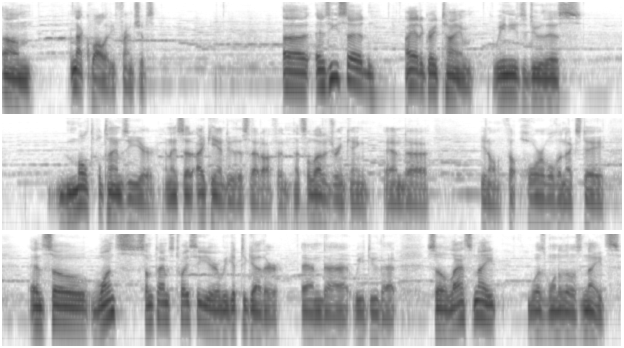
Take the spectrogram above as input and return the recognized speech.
Um, not quality friendships. Uh, as he said, I had a great time. We need to do this multiple times a year. And I said, I can't do this that often. That's a lot of drinking. And, uh, you know, felt horrible the next day. And so once, sometimes twice a year, we get together and uh, we do that. So last night was one of those nights.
